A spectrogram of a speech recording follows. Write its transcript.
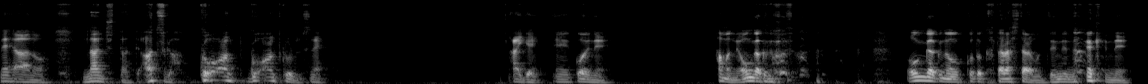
ね、あの、なんちゅったって圧がゴーンとゴーンとくるんですね。はい、けん、えーこれね、ハマンね、音楽のこと、音楽のこと語らしたらもう全然ダメやけんね、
